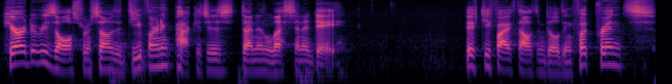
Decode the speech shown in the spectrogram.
Here are the results from some of the deep learning packages done in less than a day. 55,000 building footprints,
